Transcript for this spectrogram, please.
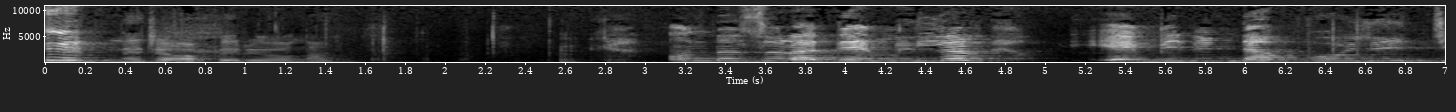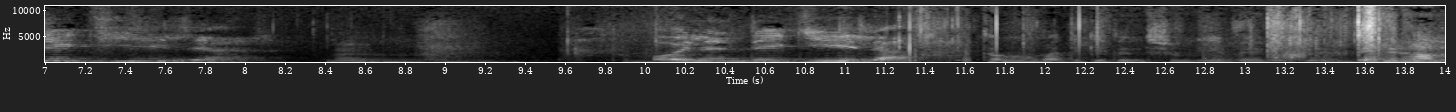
Ne, ne cevap veriyor ona? Ondan sonra demirler e, birinden böyle giyiler. Hmm. Öyle de giyiler. Tamam hadi gidin şimdi yemeğinizi yiyin. Bedirhan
